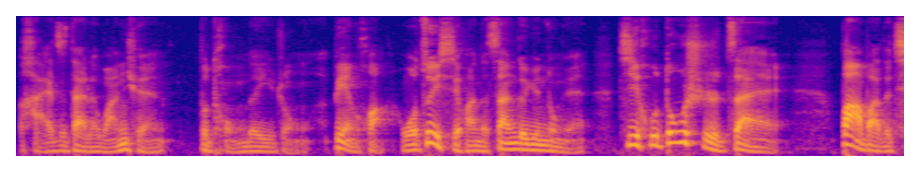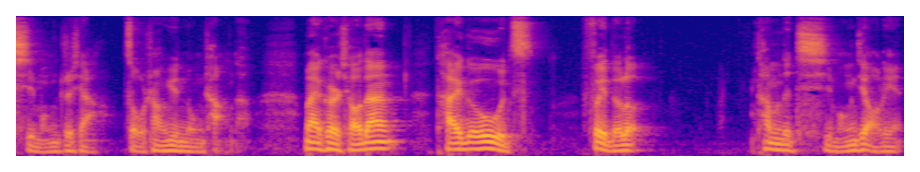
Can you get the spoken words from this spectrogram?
孩子带来完全。不同的一种变化。我最喜欢的三个运动员，几乎都是在爸爸的启蒙之下走上运动场的。迈克尔·乔丹、Tiger Woods、费德勒，他们的启蒙教练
